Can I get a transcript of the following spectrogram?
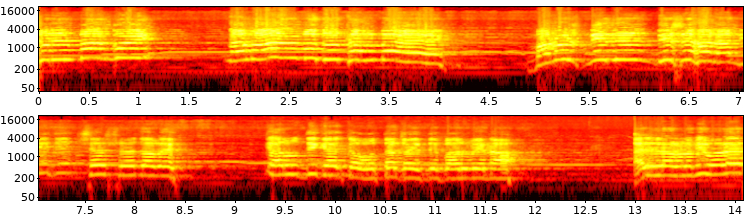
শরীর পান করে নামার মতো থাকবে মানুষ নিজের দিশেহারা নিজে শেষ হয়ে যাবে। কারোর দিকে কেউ তাকাইতে পারবে না। আল্লাহ নবী বলেন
